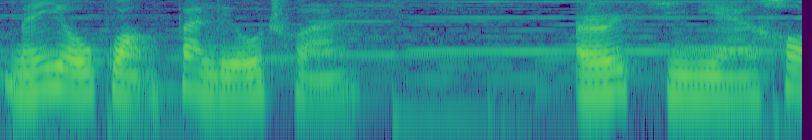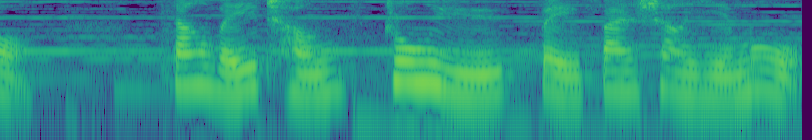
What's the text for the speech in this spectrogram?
没有广泛流传。而几年后，当《围城》终于被搬上银幕，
